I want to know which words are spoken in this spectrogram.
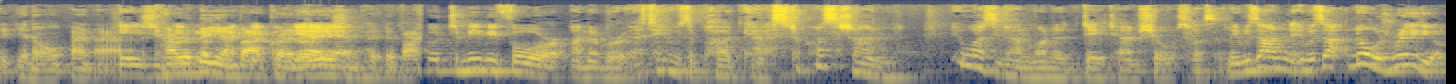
you know an, a Asian Caribbean background people. or Yeah, Asian yeah. background. But to me before, I remember. I think it was a podcast. Was it on? It wasn't on one of the daytime shows, was it? It was on. It was on, no, it was radio.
